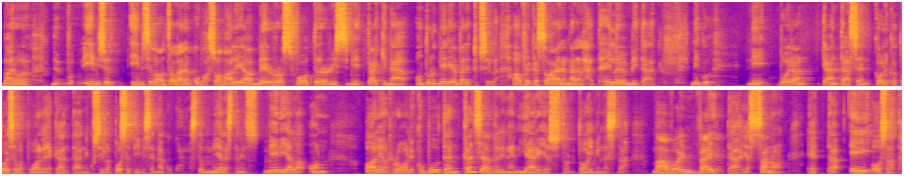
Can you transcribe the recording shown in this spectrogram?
Mä en ole, ihmisillä, ihmisillä on tällainen kuva. Somalia, merirosvo, terrorismi, kaikki nämä on tullut median välityksillä. Afrikassa on aina nälänhätä, heillä ei ole mitään. Niin, kuin, niin voidaan kääntää sen kolikon toisella puolella ja kääntää niin kuin sillä positiivisen näkökulmasta. Mielestäni medialla on paljon rooli. Kun puhutaan kansainvälinen järjestön toiminnasta, Mä voin väittää ja sanon, että ei osata.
